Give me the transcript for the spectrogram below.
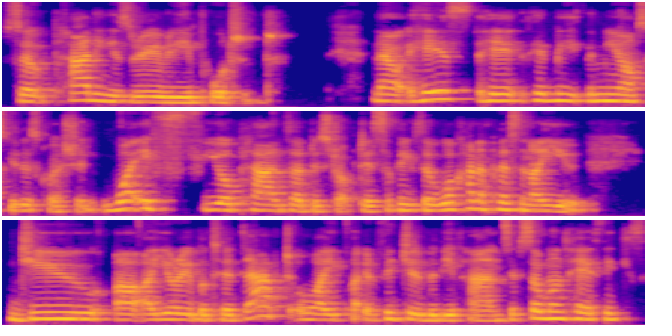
So planning is really, really important. Now, here's here, here me, let me ask you this question: What if your plans are disrupted? So, so what kind of person are you? Do you uh, are you able to adapt or are you quite rigid with your plans? If someone's here thinks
